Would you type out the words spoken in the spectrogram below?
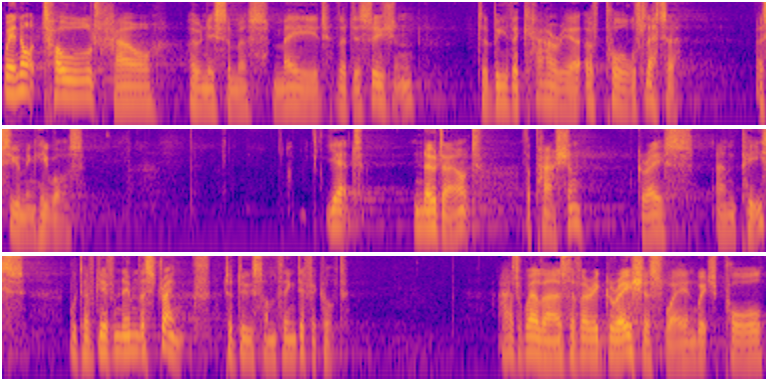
we're not told how Onesimus made the decision to be the carrier of Paul's letter, assuming he was. Yet, no doubt, the passion, grace, and peace would have given him the strength to do something difficult, as well as the very gracious way in which Paul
